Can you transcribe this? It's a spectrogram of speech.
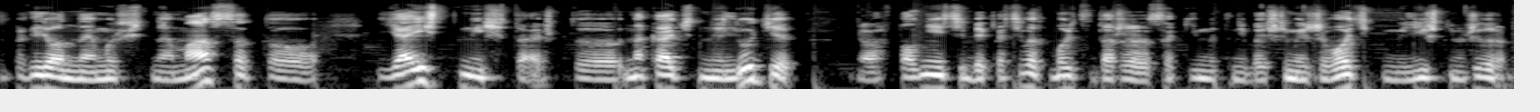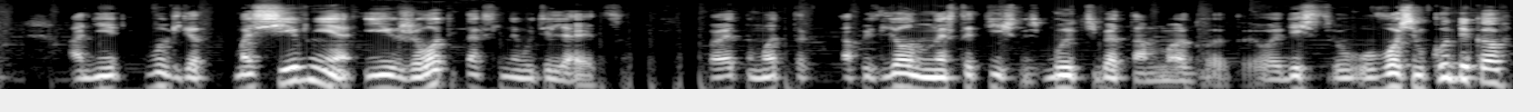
определенная мышечная масса, то я истинно считаю, что накачанные люди вполне себе красиво смотрятся даже с какими-то небольшими животиками, лишним жиром. Они выглядят массивнее, и их живот не так сильно выделяется. Поэтому это определенная эстетичность. Будет у тебя там 10, э, 8 кубиков,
